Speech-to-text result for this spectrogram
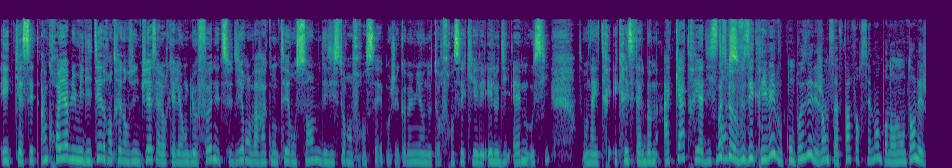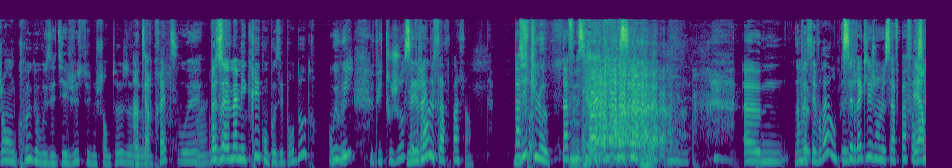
Et qui a cette incroyable humilité de rentrer dans une pièce alors qu'elle est anglophone et de se dire on va raconter ensemble des histoires en français. Moi, j'ai quand même eu un auteur français qui est Elodie M aussi. On a écrit, écrit cet album à quatre et à distance. Parce que vous écrivez, vous composez, les gens ne le savent pas forcément. Pendant longtemps, les gens ont cru que vous étiez juste une chanteuse. euh, Interprète. Ouais. ouais. Bah, vous avez même écrit et composé pour d'autres. Oui, plus. oui, depuis toujours. Mais c'est les vrai. gens ne le savent pas, ça. Dites-le. c'est. Euh, Non, mais c'est vrai en plus. c'est vrai que les gens le savent pas Et forcément. à un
